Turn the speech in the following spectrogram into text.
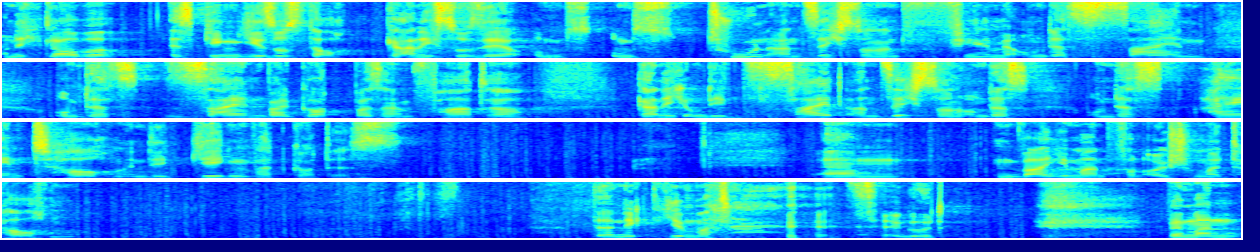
Und ich glaube, es ging Jesus da auch gar nicht so sehr ums, ums Tun an sich, sondern vielmehr um das Sein, um das Sein bei Gott, bei seinem Vater. Gar nicht um die Zeit an sich, sondern um das, um das Eintauchen in die Gegenwart Gottes. Ähm, war jemand von euch schon mal tauchen? Da nickt jemand. Sehr gut. Wenn man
